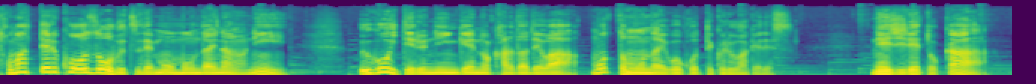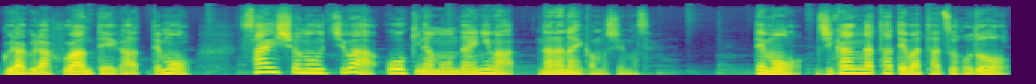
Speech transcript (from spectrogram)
止まってる構造物でも問題なのに動いてる人間の体ではもっと問題が起こってくるわけです。ねじれとかグラグラ不安定があっても最初のうちは大きな問題にはならないかもしれません。でも時間が経てば経つほど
